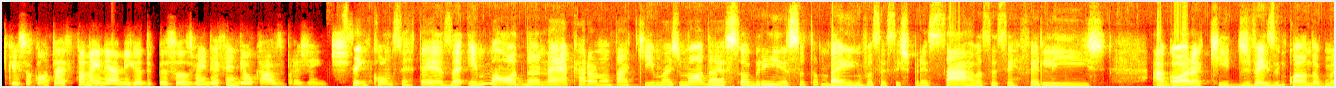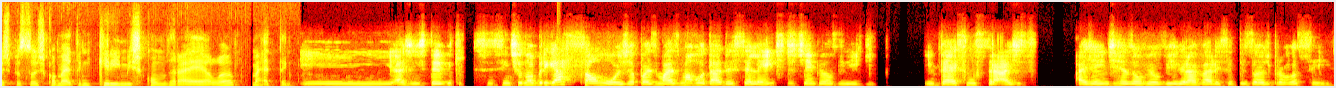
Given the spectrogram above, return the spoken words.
Porque isso acontece também, né, amiga? De pessoas vêm defender o caso pra gente. Sim, com certeza. E moda, né? A Carol não tá aqui, mas moda é sobre isso também. Você se expressar, você ser feliz. Agora, que de vez em quando algumas pessoas cometem crimes contra ela, metem. E a gente teve que se sentir na obrigação hoje, após mais uma rodada excelente de Champions League, em péssimos trajes, a gente resolveu vir gravar esse episódio para vocês.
